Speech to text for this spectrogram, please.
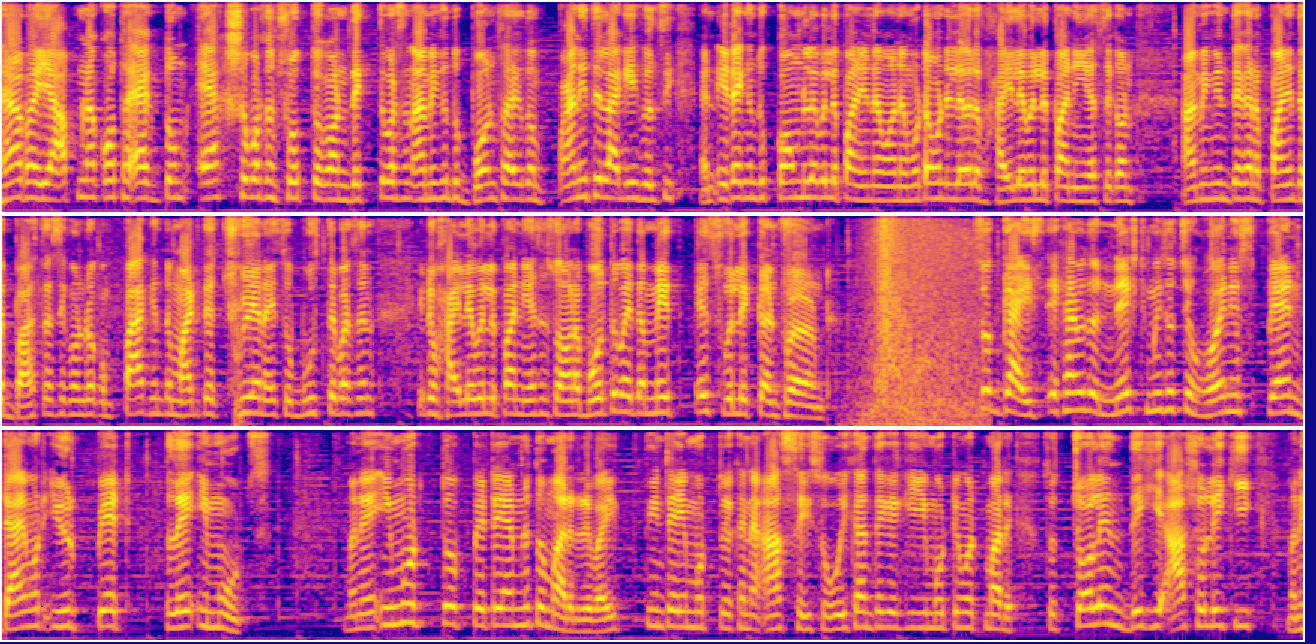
হ্যাঁ ভাই, আপনার কথা একদম একশো পার্সেন্ট সত্য, কারণ দেখতে পাচ্ছেন, আমি কিন্তু বনফায়ার একদম পানিতে লাগিয়ে ফেলছি অ্যান্ড এটা কিন্তু কম লেভেলে পানি না মানে মোটামুটি লেভেলে হাই লেভেলে পানি আছে, কারণ আমি কিন্তু এখানে পানিতে বাঁচতেছি, কোনো রকম পা কিন্তু মাটিতে ছুঁয়ে নাই সো বুঝতে পারছেন, একটু হাই লেভেলে পানি আছে সো আমরা বলতে পারি the myth is fully confirmed so guys এখানে তো নেক্সট মিস হচ্ছে when you spend diamond your pet play emotes মানে ইমোট তো পেটে এমনি তো মারে রে ভাই, তিনটা ইমোট তো এখানে আসেই সো ওইখান থেকে কি ইমোট ইমোট মারে? তো চলেন দেখি আসলে কি মানে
